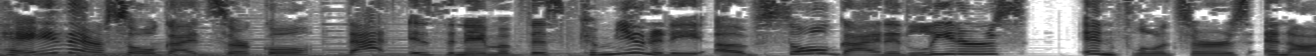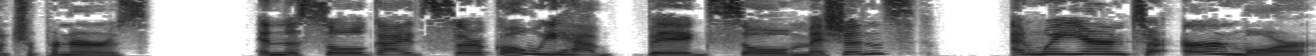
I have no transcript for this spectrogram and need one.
Hey there, Soul Guide Circle. That is the name of this community of soul guided leaders, influencers, and entrepreneurs. In the Soul Guide Circle, we have big soul missions and we yearn to earn more,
